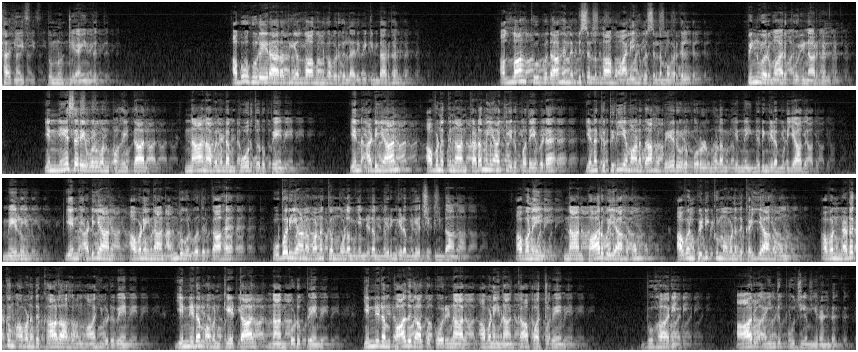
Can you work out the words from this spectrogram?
ஹதீஸ் தொன்னூற்றி ஐந்து. அபு ஹுரேரா ரதி அல்லாஹன் அவர்கள் அறிவிக்கின்றார்கள் அல்லாஹ் கூறுவதாக நபி ஸல்லல்லாஹு அலைஹி வஸல்லம் அவர்கள் பின்வருமாறு கூறினார்கள். என் நேசரை ஒருவன் பகைத்தால் நான் அவனிடம் போர் தொடுப்பேன். என் அடியான் அவனுக்கு நான் கடமையாக்கி இருப்பதை விட எனக்கு பிரியமானதாக வேறொரு பொருள் மூலம் என்னை நெருங்கிட முடியாது. மேலும் என் அடியான் அவனை நான் அன்பு கொள்வதற்காக உபரியான வணக்கம் மூலம் என்னிடம் நெருங்கிட முயற்சிக்கின்றான். அவனை நான் பார்வையாகவும் அவன் பிடிக்கும் அவனது கையாகவும் அவன் நடக்கும் அவனது காலாகவும் ஆகிவிடுவேன். என்னிடம் அவன் கேட்டால் நான் கொடுப்பேன். என்னிடம் பாதுகாப்பு கோரினால் அவனை நான் காப்பாற்றுவேன். புகாரி ஆறு ஐந்து பூஜ்ஜியம் இரண்டு.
